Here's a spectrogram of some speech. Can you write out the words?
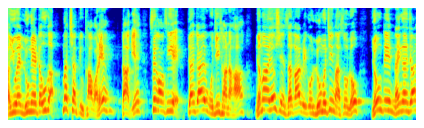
အရွယ်လူငယ်တအုပ်ကမှတ်ချက်ပြုထားပါတယ်။ဒါအပြင်စစ်ကောင်စီရဲ့ပြန်ကြားရေးဝန်ကြီးဌာနဟာမြန်မာရုပ်ရှင်ဇာတ်ကားတွေကိုလူမကြည့်မှာဆိုလို့ရုံတင်နိုင်ငံခြား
